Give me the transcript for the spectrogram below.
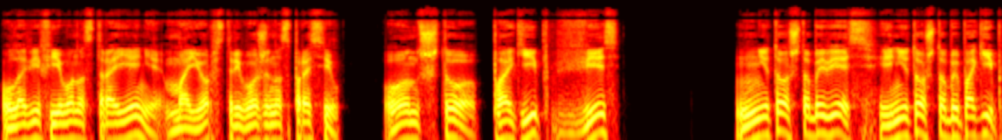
Уловив его настроение, майор встревоженно спросил. «Он что, погиб весь?» «Не то чтобы весь, и не то чтобы погиб,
